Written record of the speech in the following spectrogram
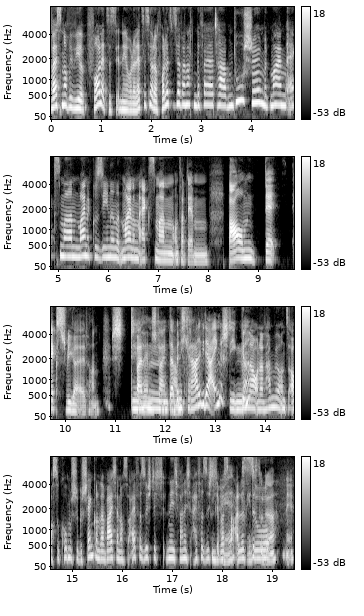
Weißt du noch, wie wir vorletztes Jahr, nee, oder letztes Jahr oder vorletztes Jahr Weihnachten gefeiert haben? Du schön mit meinem Ex-Mann, meine Cousine mit meinem Ex-Mann unter dem Baum der Ex-Schwiegereltern. Stimmt. Bei den Steinkamps. Da bin ich gerade wieder eingestiegen, ne? Genau, und dann haben wir uns auch so komische Geschenke und dann war ich ja noch so eifersüchtig. Nee, ich war nicht eifersüchtig, aber es Nee, war alles redest so. du da? Nee.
